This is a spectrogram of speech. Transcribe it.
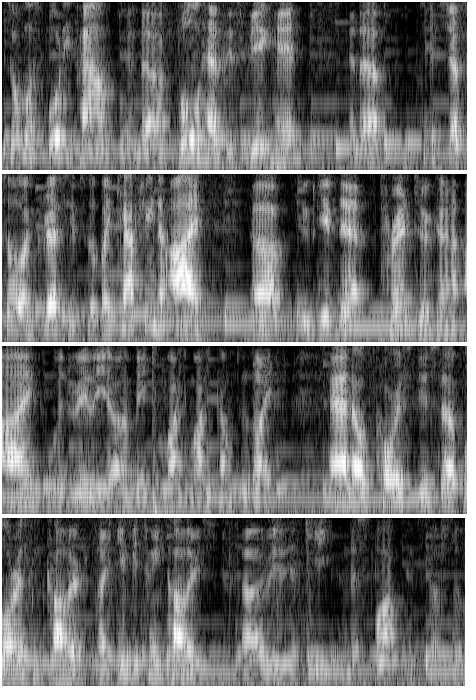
It's almost 40 pounds, and the uh, bull has this big head, and uh, it's just so aggressive. So by capturing the eye, uh, to give that predator kind of eye would really uh, make Mahi Mahi come to life. And of course this uh, fluorescent color, like in between colors, uh, really the key and the spot and stuff. So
